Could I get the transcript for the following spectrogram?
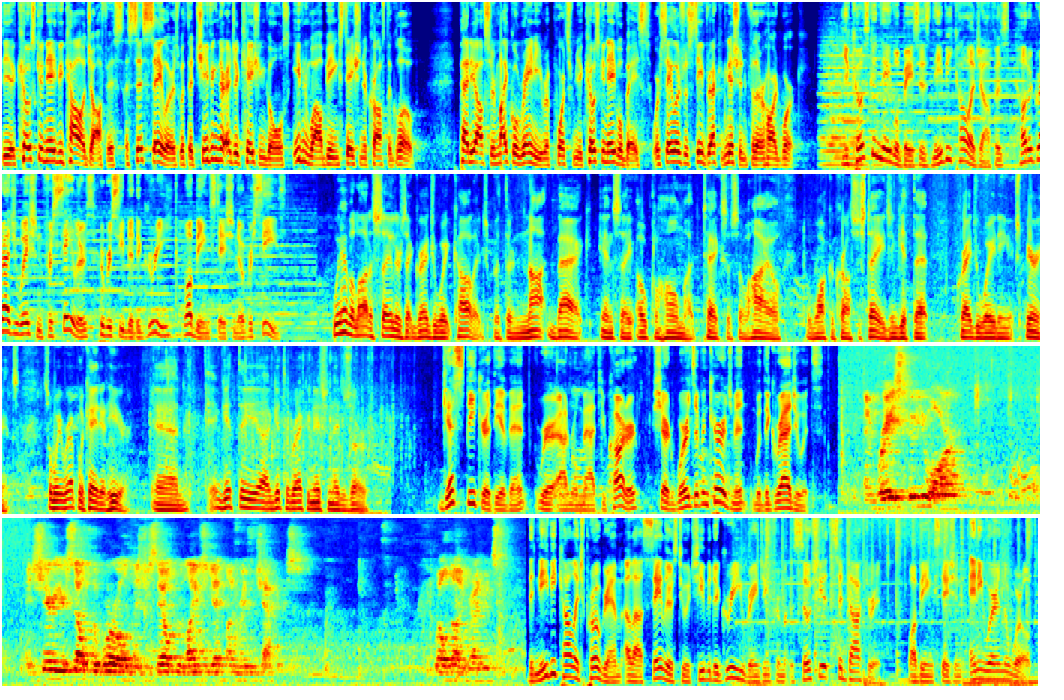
The Yokosuka Navy College Office assists sailors with achieving their education goals even while being stationed across the globe. Petty Officer Michael Rainey reports from Yokosuka Naval Base, where sailors received recognition for their hard work. Yokosuka Naval Base's Navy College Office held a graduation for sailors who received a degree while being stationed overseas. We have a lot of sailors that graduate college, but they're not back in, say, Oklahoma, Texas, Ohio to walk across the stage and get that graduating experience. So we replicate it here and get the, uh, get the recognition they deserve. Guest speaker at the event, Rear Admiral Matthew Carter, shared words of encouragement with the graduates. Embrace who you are and share yourself with the world as you sail through life's yet unwritten chapters. Well done, graduates. The Navy College program allows sailors to achieve a degree ranging from associate's to doctorate while being stationed anywhere in the world.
